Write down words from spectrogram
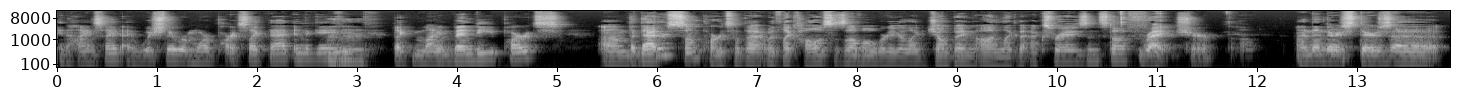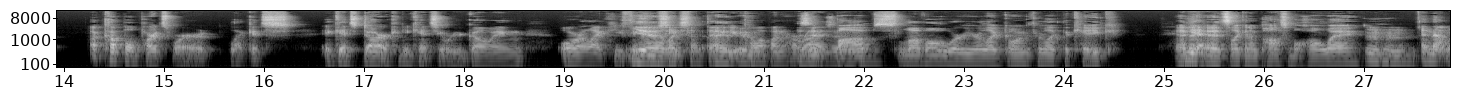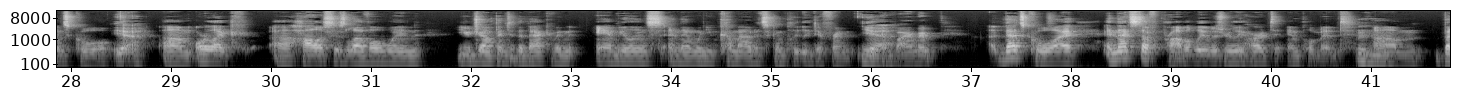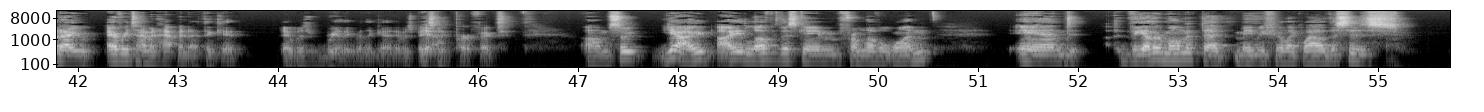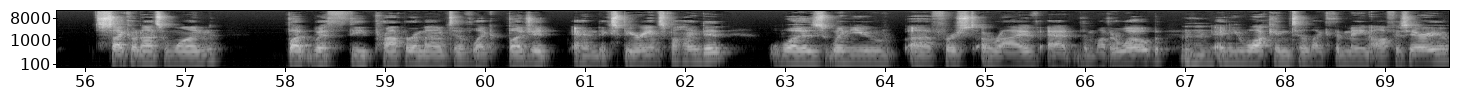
in hindsight, I wish there were more parts like that in the game Mhm. like mind bendy parts. Um, but that There's some parts of that with like Hollis's level where you're like jumping on like the X-rays and stuff. right, sure. And then there's there's a a couple parts where like it's it gets dark and you can't see where you're going, or like you think Yeah, you see like, something, I- you come up on a Is it Bob's level where you're like going through like the cake, and, Yeah. it, and it's like an impossible hallway? Mm-hmm. And that one's cool. Yeah. Um, or like uh, Hollis's level when you jump into the back of an ambulance and then when you come out, it's a completely different Yeah. environment. Uh, That's cool. I and that stuff probably was really hard to implement. Mhm. Um, but I every time it happened, I think it it was really really good. It was basically perfect. Um, so yeah, I I loved this game from level one, and the other moment that made me feel like wow, this is Psychonauts one, but with the proper amount of like budget and experience behind it was when you uh, first arrive at the mother lobe hmm and you walk into like the main office area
